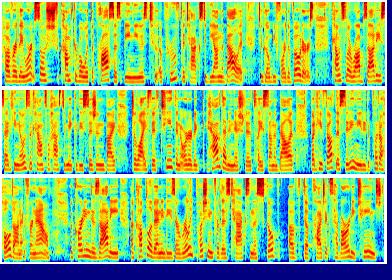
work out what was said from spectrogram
However, they weren't so sh- comfortable with the process being used to approve the tax to be on the ballot to go before the voters. Councillor Rob Zotti said he knows the council has to make a decision by July 15th in order to have that initiative placed on the ballot, but he felt the city needed to put a hold on it for now. According to Zotti, a couple of entities are really pushing for this tax, and the scope of the projects have already changed.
